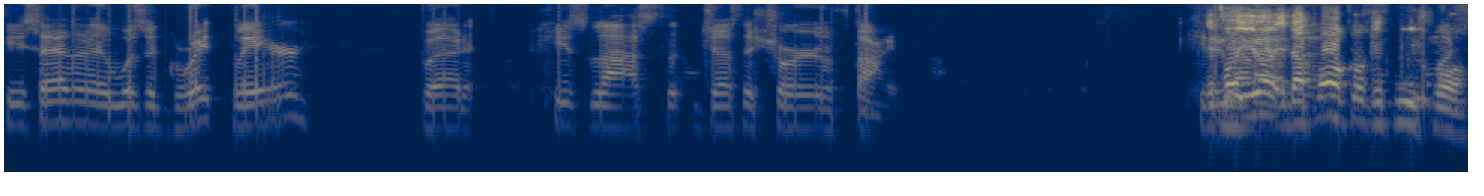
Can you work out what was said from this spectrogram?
He said it was a great player, but his last just a short of time. He E poi io è da poco che tifo.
